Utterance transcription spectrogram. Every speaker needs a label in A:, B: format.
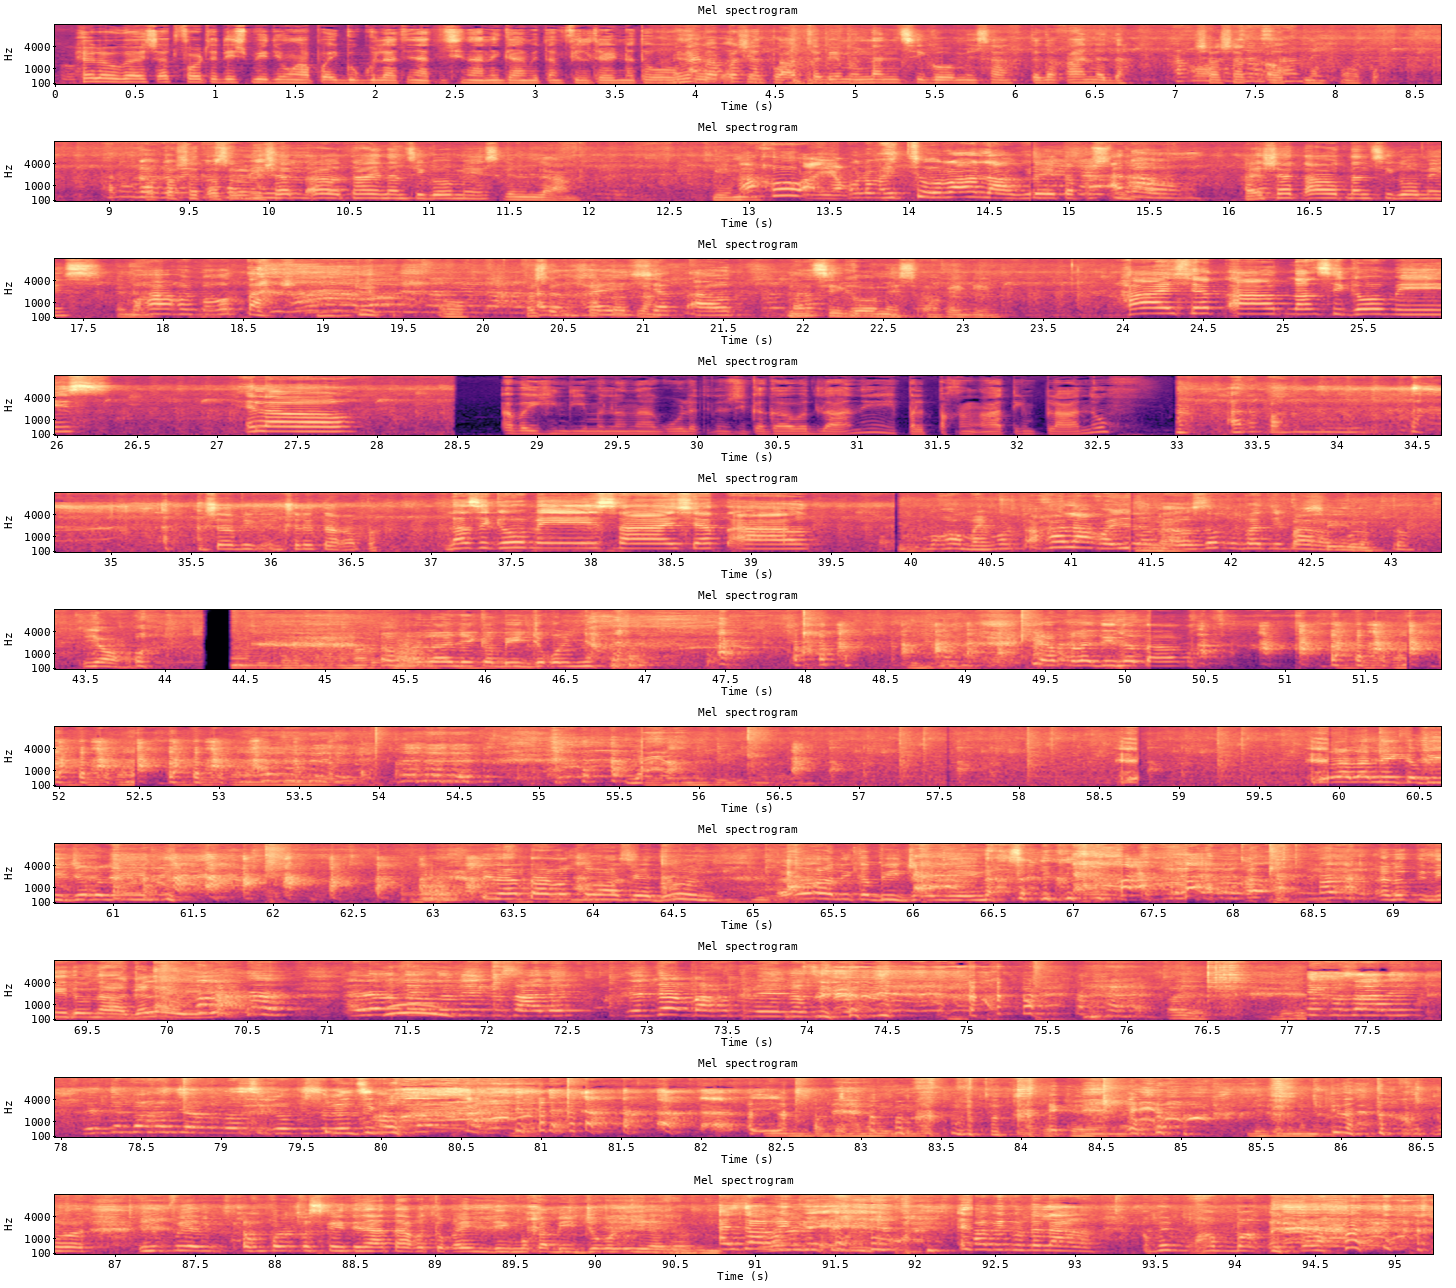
A: Hello guys, at for today's video nga po ay gugulatin natin si nanay gamit ang filter na to. May nagpapa-shout out, sabi mo Nancy Gomez ha, taga Canada.
B: Ako
A: Siya shout out mo. Opo.
B: Anong gagawin
A: Papa-shout
B: ko
A: out, sabi mo shout out, hi Nancy Gomez, ganun lang. Game.
B: Ako, ay ako na may tsura lang.
A: Okay, tapos na.
B: Ano?
A: Hi, shout out Nancy Gomez. Ganun.
B: Baka ako'y.
A: Okay. Oh, basta
B: Ano,
A: shout
B: hi,
A: out lang.
B: shout out.
A: Nancy Gomez. Okay, game.
B: Hi, shout out Nancy Gomez. Hello.
A: Abay, hindi man lang nagulat ito si Kagawad Lani. Palpak ang ating plano.
B: Ano pang...
A: Sabi, nagsalita ka pa.
B: Nancy Gomez, hi, shout out. Mukhang may multo. Akala ko yun. Nausa ko ba di parang
A: Sino?
B: multo? Yo.
A: Akala niya ka-video call niya. Kaya pala di natakot. Akala niya ka-video call ini. Tinatakot ko nga siya dun. Akala niya ka-video niya yung nasa likod. ano hindi daw nagalaw eh.
B: Alam mo, sasabihin ko sana, Nandiyan, bakit may kasi?
A: Ayun.
B: Sasabihin ko sana, nandiyan, bakit dyan naman si Gomez?
A: Nancy ko. Tinatakot mo. Yun po yan, ang purpose ko yung tinatakot ko kayo, hindi mo ka-video call iyan.
B: Ay, sabi ko, sabi ko na lang, abay mukhang bangkit naman.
